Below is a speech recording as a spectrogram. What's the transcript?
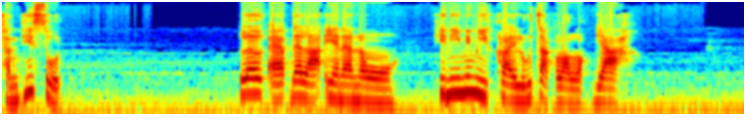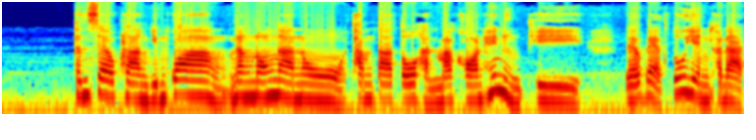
ฉันที่สุด เลิกแอปได้ละยานาโน ที่นี่ไม่มีใครรู้จักหล่อนหรอกยาฉันแซวพลางยิ้มกว้างนางน้องนาโนทำตาโตหันมาค้อนให้หนึ่งที แล้วแบกตู้เย็นขนาด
